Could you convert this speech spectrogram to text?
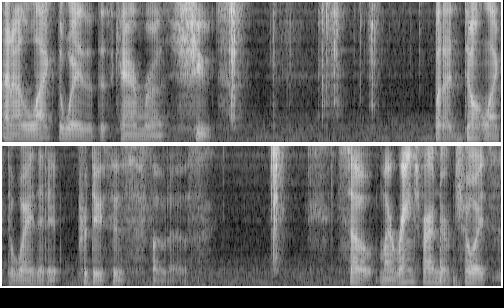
And I like the way that this camera shoots. But I don't like the way that it produces photos. So my rangefinder of choice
